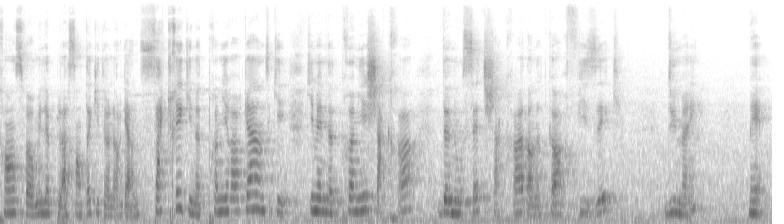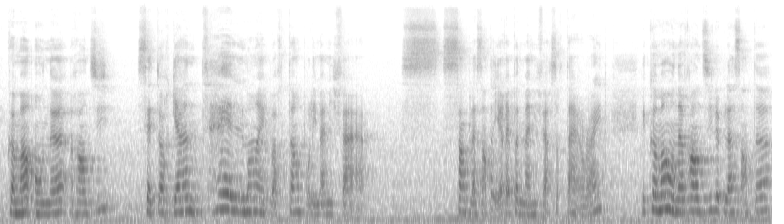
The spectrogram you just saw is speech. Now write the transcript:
transformé le placenta, qui est un organe sacré, qui est notre premier organe, qui est, qui est même notre premier chakra de nos sept chakras dans notre corps physique d'humain. Mais comment on a rendu cet organe tellement important pour les mammifères? Sans placenta, il n'y aurait pas de mammifères sur Terre, right? Mais comment on a rendu le placenta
